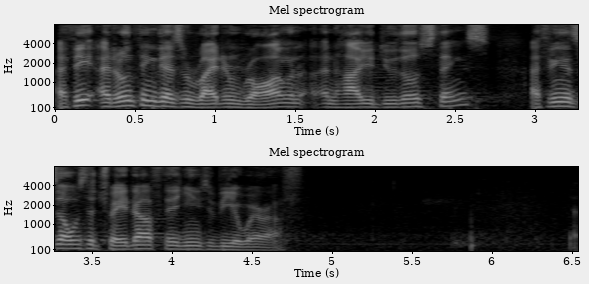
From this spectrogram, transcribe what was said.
I, think, I don't think there's a right and wrong on, how you do those things. I think there's always a trade-off that you need to be aware of. Yeah.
